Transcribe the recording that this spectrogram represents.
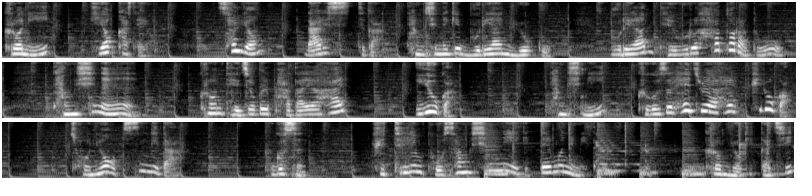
그러니 기억하세요. 설령 나르시스트가 당신에게 무례한 요구, 무례한 대우를 하더라도 당신은 그런 대접을 받아야 할 이유가 당신이 그것을 해줘야 할 필요가 전혀 없습니다. 그것은 뒤틀린 보상 심리이기 때문입니다. 그럼 여기까지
